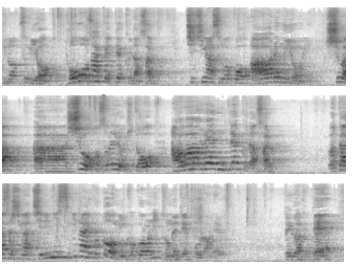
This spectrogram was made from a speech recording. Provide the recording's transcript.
きの罪を遠ざけてくださる。父がその子を憐れむように主はあ主を恐れる人を憐れんでくださる。私たちが塵に過ぎないことを御心に留めておられる。というわけで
